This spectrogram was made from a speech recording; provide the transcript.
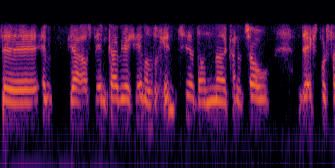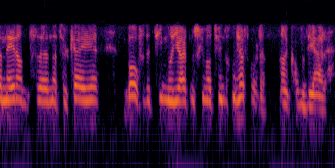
De, ja, als de MK weer helemaal begint, ja, dan kan het zo de export van Nederland naar Turkije boven de 10 miljard, misschien wel 20 miljard worden de aankomende jaren.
